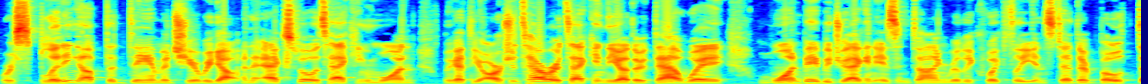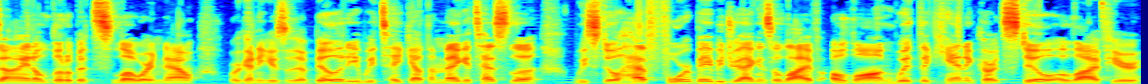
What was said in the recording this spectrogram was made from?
We're splitting up the damage here. We got an X-Bow attacking one. We got the Archer Tower attacking the other. That way, one baby dragon isn't dying really quickly. Instead, they're both dying a little bit slower. Now, we're going to use the ability. We take out the Mega Tesla. We still have four baby dragons alive, along with the cannon cart still alive here.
